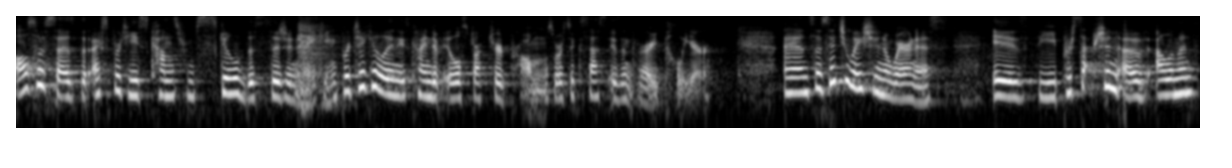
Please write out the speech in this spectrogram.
also says that expertise comes from skilled decision making, particularly in these kind of ill-structured problems where success isn't very clear. And so situation awareness is the perception of elements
